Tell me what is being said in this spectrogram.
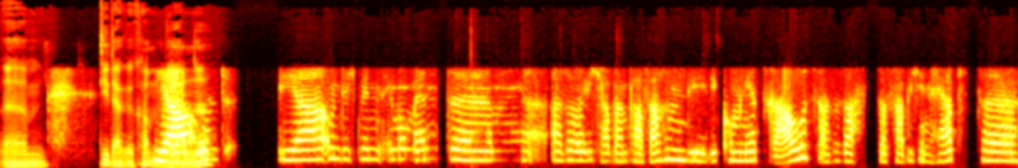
ähm, die da gekommen Ja, werden. Ne? und ja, und ich bin im Moment, ähm, also ich habe ein paar Sachen, die, die kommen jetzt raus. Also das, das habe ich im Herbst äh,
